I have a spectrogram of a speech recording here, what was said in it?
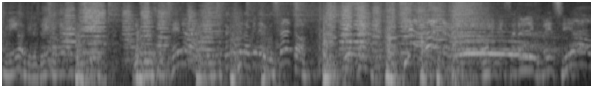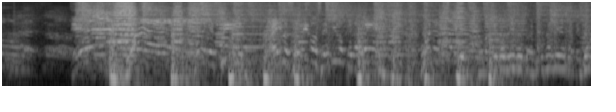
Amigos que lo tuvieron, que. Los de los sinceros, los que están completamente gustando. Porque nueva expresión. ¡Claro que sí! Ahí los amigos en vivo que la ven. Buenas. Compartiendo transmisión.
